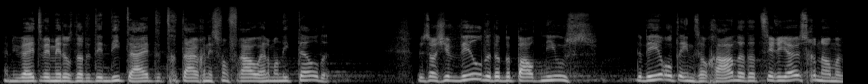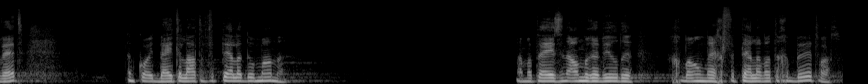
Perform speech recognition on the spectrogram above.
En nu weten we inmiddels dat het in die tijd het getuigenis van vrouwen helemaal niet telde. Dus als je wilde dat bepaald nieuws de wereld in zou gaan, dat het serieus genomen werd, dan kon je het beter laten vertellen door mannen. Maar Matthäus en anderen wilden gewoonweg vertellen wat er gebeurd was.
